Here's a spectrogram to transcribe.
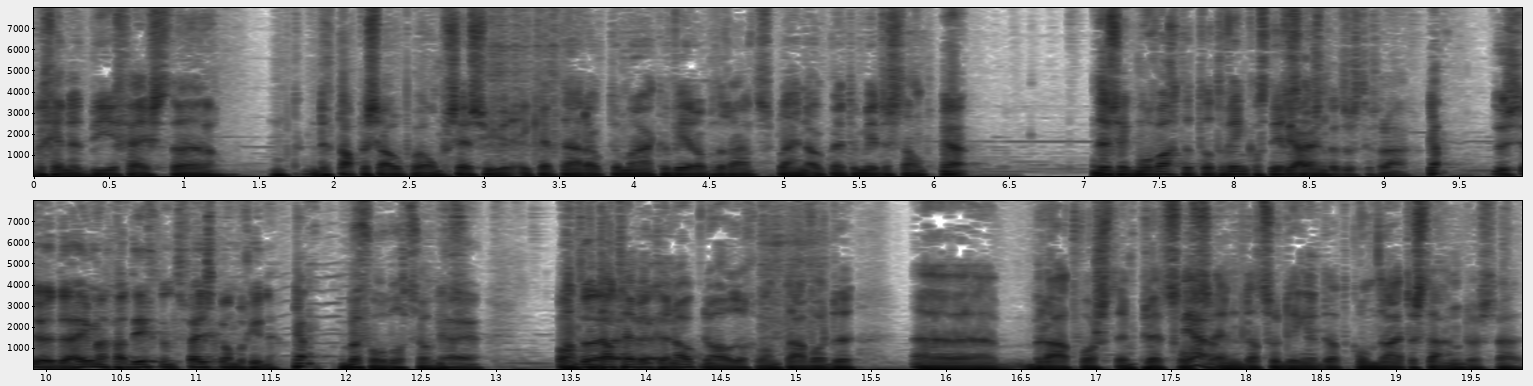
begin het bierfeest. de tap is open om 6 uur. Ik heb daar ook te maken weer op het Raadhuisplein. Ook met de middenstand. Ja, Dus ik moet wachten tot de winkels dicht juist, zijn. dat is de vraag. Ja. Dus de HEMA gaat dicht en het feest kan beginnen. Ja, bijvoorbeeld zoiets. Ja, ja. Want eh, dat heb ik dan ook nodig, want daar worden eh, braadworst en pretzels Ja. en dat soort dingen, dat komt daar te staan. Dus eh, En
